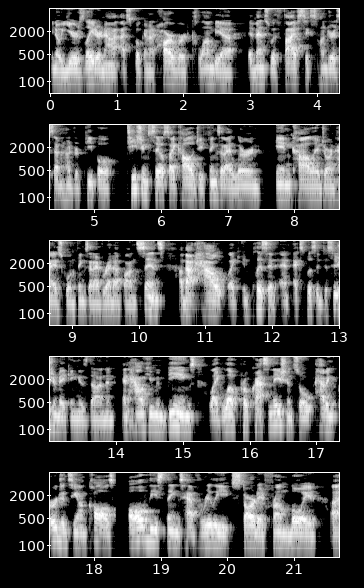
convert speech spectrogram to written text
you know, years later now, I've spoken at Harvard, Columbia, events with five, 600, 700 people teaching sales psychology, things that I learned in college or in high school and things that I've read up on since about how like implicit and explicit decision making is done and, and how human beings like love procrastination. So having urgency on calls, all of these things have really started from Lloyd uh,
